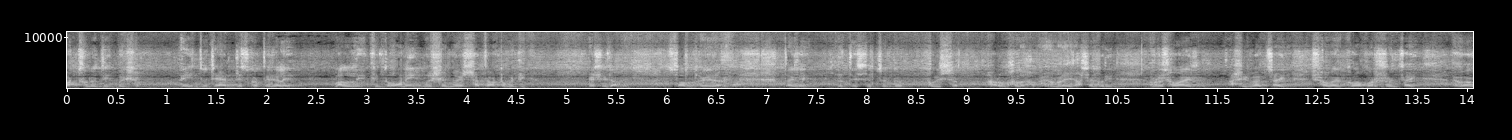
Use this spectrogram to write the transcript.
অর্থনৈতিক বৈষম্য, এই দুটো অ্যাড্রেস করতে গেলে পারলে কিন্তু অনেক বৈষম্যের সাথে অটোমেটিক এসে যাবে সলভ হয়ে যাবে। তাইলে দেশের জন্য ভবিষ্যৎ আরও ভালো হবে। আমরা এই আশা করি, আমরা সবাই আশীর্বাদ চাই, সবাই কোঅপারেশন চাই এবং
